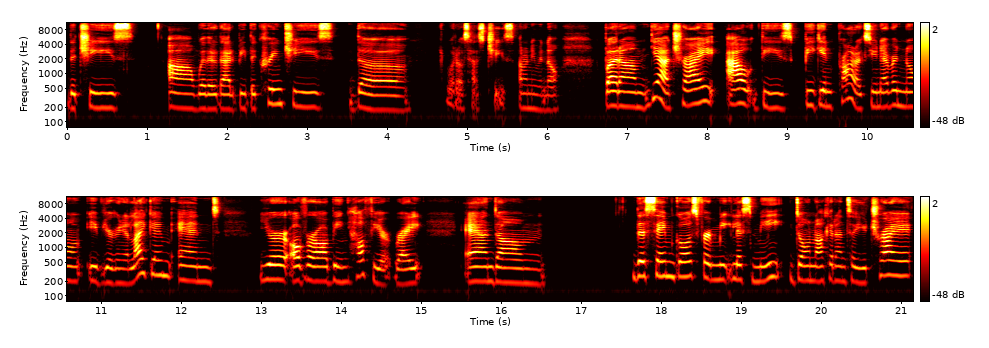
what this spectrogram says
the cheese, uh, whether that be the cream cheese, the what else has cheese? I don't even know. But um, yeah, try out these vegan products. You never know if you're gonna like them, and you're overall being healthier, right? And um, the same goes for meatless meat. Don't knock it until you try it.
